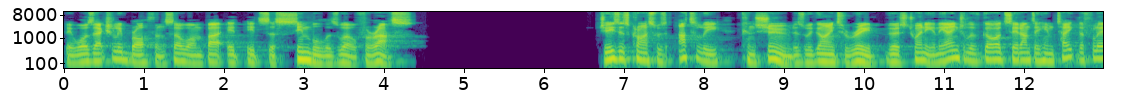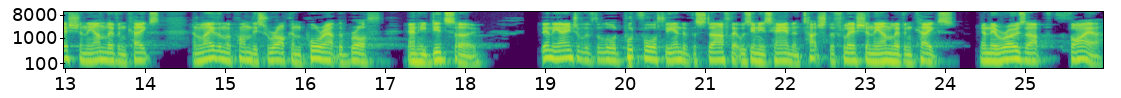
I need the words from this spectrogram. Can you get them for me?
There was actually broth and so on. But it, it's a symbol as well for us Jesus Christ was utterly consumed, as we're going to read, verse 20. And the angel of God said unto him, Take the flesh and the unleavened cakes, and lay them upon this rock, and pour out the broth. And he did so. Then the angel of the Lord put forth the end of the staff that was in his hand, and touched the flesh and the unleavened cakes. And there rose up fire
